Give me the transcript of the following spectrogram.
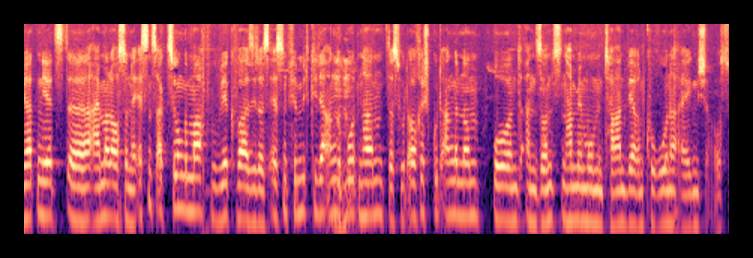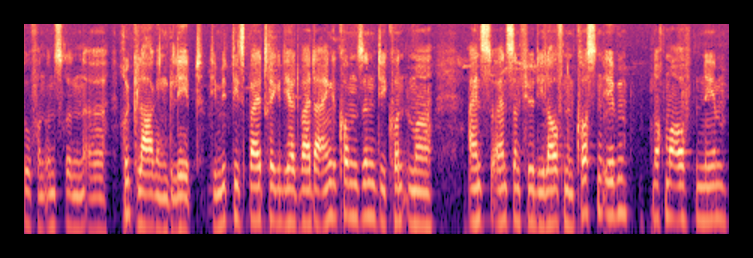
Wir hatten jetzt äh, einmal auch so eine Essensaktion gemacht, wo wir quasi das Essen für Mitglieder mhm. angeboten mhm. haben. Das wird auch recht gut angenommen. Und ansonsten haben wir momentan während Corona eigentlich auch so von unseren äh, Rücklagen gelebt. Die Mitgliedsbeiträge, die halt weiter eingekommen sind, die konnten wir eins zu eins dann für die laufenden Kosten eben nochmal aufnehmen.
